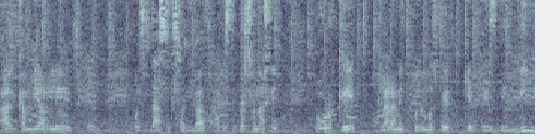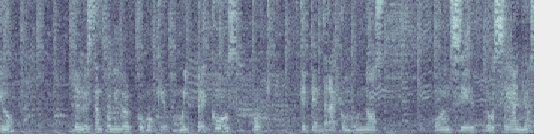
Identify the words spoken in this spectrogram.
al cambiarle eh, pues la sexualidad a este personaje, porque claramente podemos ver que desde niño ya lo están poniendo como que muy precoz, porque tendrá como unos 11, 12 años,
